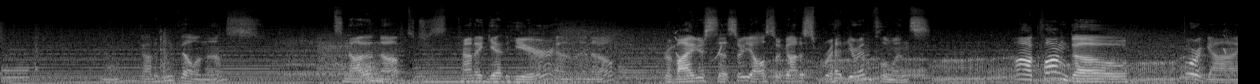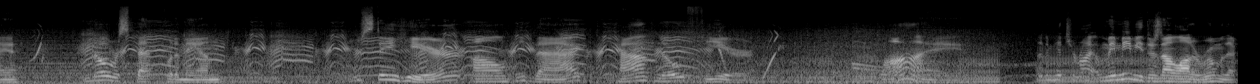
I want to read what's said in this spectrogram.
No, gotta be villainous. It's not enough to just kind of get here and, you know, revive your sister. You also gotta spread your influence. Oh, Klungo. Poor guy. No respect for the man. You stay here. I'll be back. Have no fear. Why? Let him hit your right. I mean, maybe there's not a lot of room in there.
